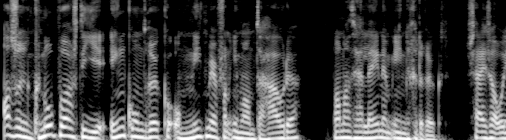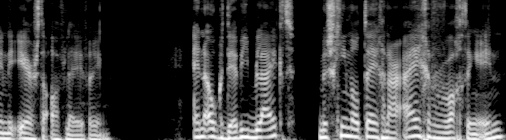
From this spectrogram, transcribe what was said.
Als er een knop was die je in kon drukken om niet meer van iemand te houden, dan had Helene hem ingedrukt, zei ze al in de eerste aflevering. En ook Debbie blijkt, misschien wel tegen haar eigen verwachtingen in,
